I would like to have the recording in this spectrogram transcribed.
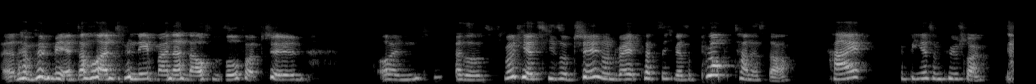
äh, dann würden wir ja dauernd nebeneinander auf dem Sofa chillen. Und also es wird jetzt hier so chillen und plötzlich wäre so plopp, Tan ist da. Hi, Bier ist im Kühlschrank.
